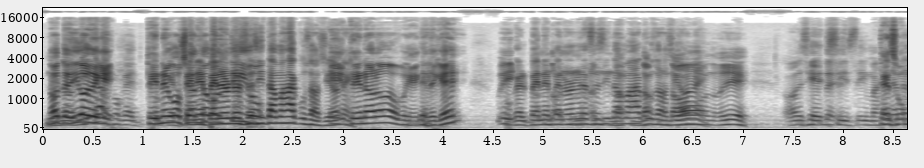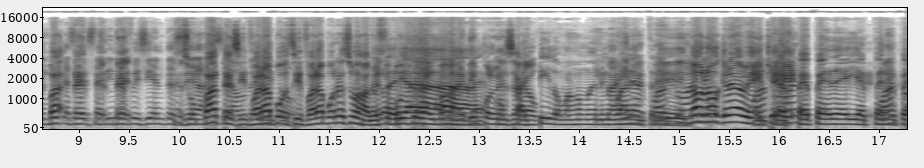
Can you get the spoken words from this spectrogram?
no te digo de que porque- estoy porque negociando El PNP no contigo. necesita más acusaciones. estoy- no, no, porque, ¿de qué? Porque el PNP no necesita más no, acusaciones. No, oye, O si- te- si- si- te imagínate zumba, que te, ser, ser te- ineficiente te sea- zumbaste. sea Si fuera, por, si fuera por eso, No Javier Aponte del sería tiempo lo hubiese sacado. más o menos igual entre, No, no, créame, es que- el PPD y el ¿Cuántos PNP.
